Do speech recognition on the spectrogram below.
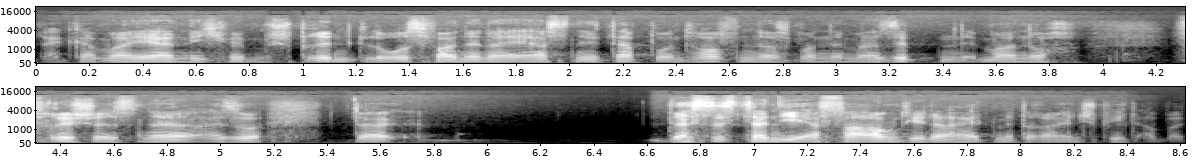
da kann man ja nicht mit dem Sprint losfahren in der ersten Etappe und hoffen, dass man in der siebten immer noch frisch ist. Ne? Also da, das ist dann die Erfahrung, die da halt mit reinspielt. Aber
